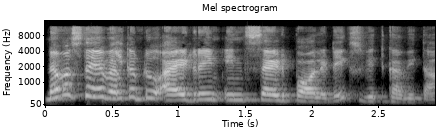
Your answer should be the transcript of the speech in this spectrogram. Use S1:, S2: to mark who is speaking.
S1: నమస్తే welcome to I dream inside politics with Kavitha.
